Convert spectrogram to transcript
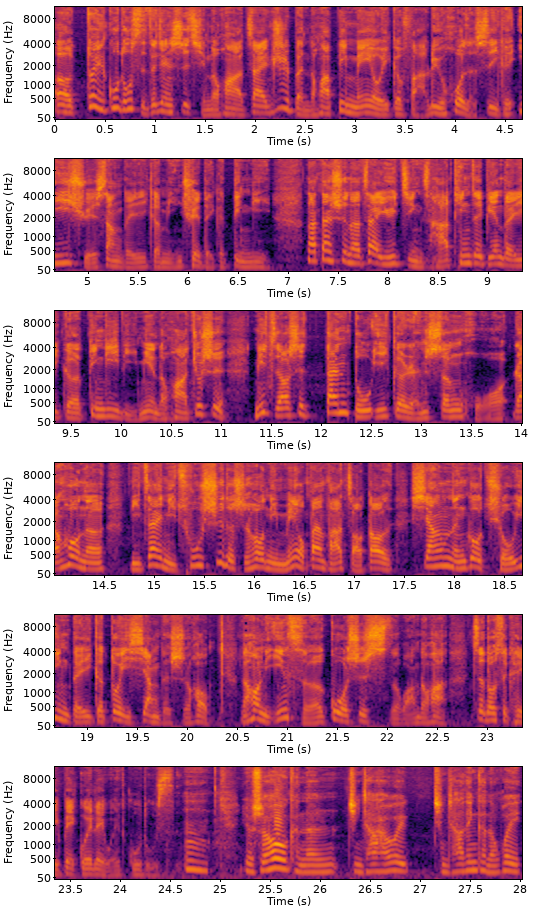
呃，对于孤独死这件事情的话，在日本的话，并没有一个法律或者是一个医学上的一个明确的一个定义。那但是呢，在于警察厅这边的一个定义里面的话，就是你只要是单独一个人生活，然后呢，你在你出事的时候，你没有办法找到相能够求应的一个对象的时候，然后你因此而过世死亡的话，这都是可以被归类为孤独死。嗯，有时候可能警察还会，警察厅可能会。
